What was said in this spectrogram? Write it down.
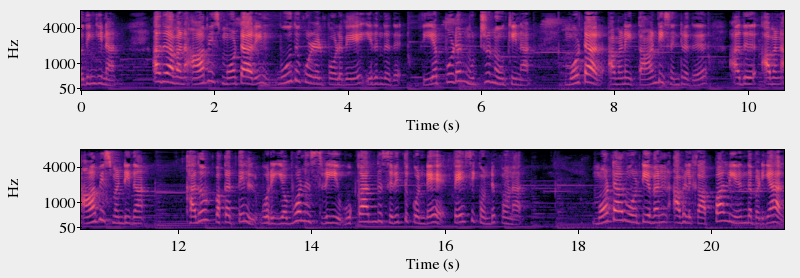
ஒதுங்கினான். அது அவன் ஆபீஸ் மோட்டாரின் ஊதுகுழல் போலவே இருந்தது. வியப்புடன் முற்று நோக்கினான். மோட்டார் அவனை தாண்டி சென்றது அது அவன் ஆபீஸ் வண்டிதான். கதவு பக்கத்தில் ஒரு யௌவன ஸ்ரீ உட்கார்ந்து சிரித்துக்கொண்டே பேசிக்கொண்டு போனார். மோட்டார் ஓட்டியவன் அவளுக்கு அப்பால் இருந்தபடியால்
